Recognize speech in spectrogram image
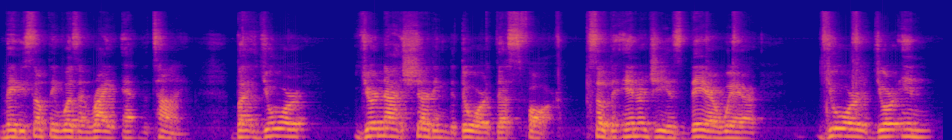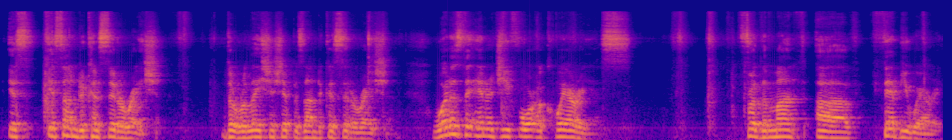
Maybe something wasn't right at the time, but you're you're not shutting the door thus far. So the energy is there where you're you're in it's it's under consideration. The relationship is under consideration. What is the energy for Aquarius for the month of February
